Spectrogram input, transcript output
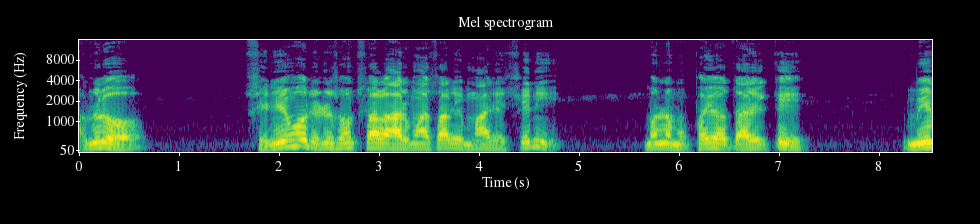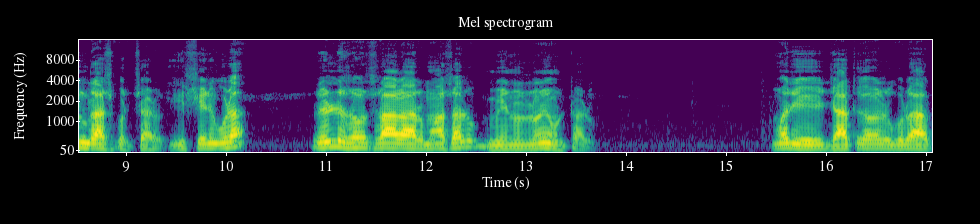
అందులో శనిమో రెండు సంవత్సరాలు ఆరు మాసాలు మారే శని మొన్న ముప్పయో తారీఖుకి మీన రాశికి వచ్చాడు ఈ శని కూడా రెండు సంవత్సరాల ఆరు మాసాలు మీనంలోనే ఉంటాడు. మరి జాతకాలు కూడా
